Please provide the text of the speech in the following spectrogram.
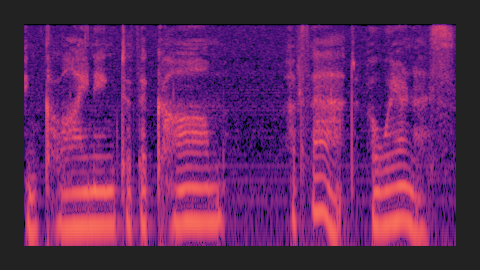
Inclining to the calm of that awareness.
